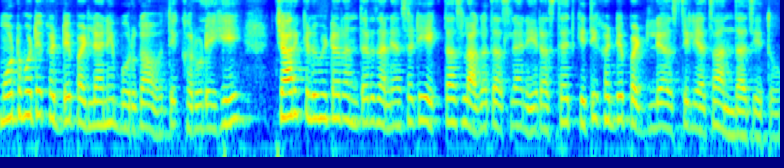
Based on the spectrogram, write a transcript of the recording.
मोठमोठे खड्डे पडल्याने बोरगाव ते खरुडे हे चार किलोमीटर अंतर जाण्यासाठी एक तास लागत असल्याने रस्त्यात किती खड्डे पडले असतील याचा अंदाज येतो.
